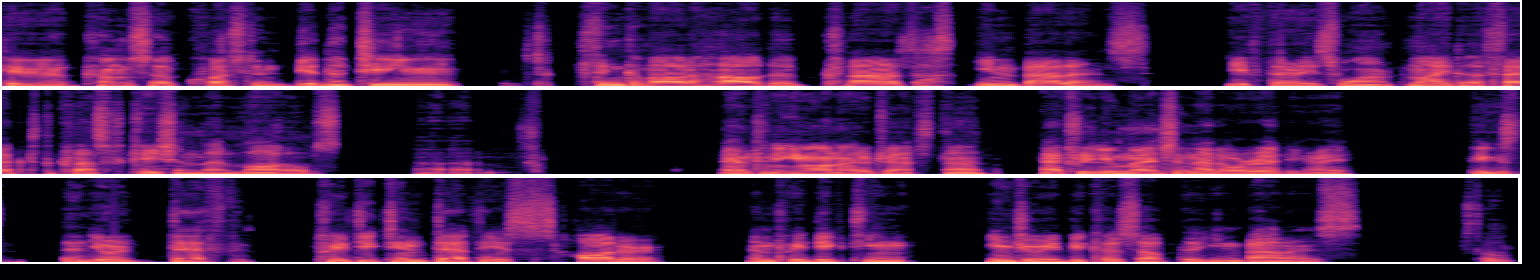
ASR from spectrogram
Here comes a question. Did the team think about how the class imbalance, if there is one, might affect the classification models. Uh, Anthony, you want to address that? Actually, you mentioned that already, right? Because your death, predicting death is harder than predicting injury because of the imbalance. So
